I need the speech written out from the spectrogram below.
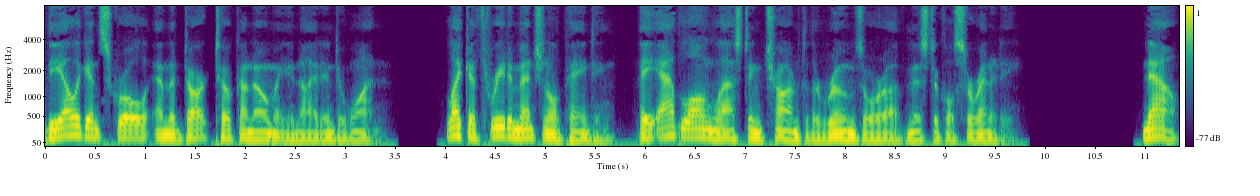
The elegant scroll and the dark tokonoma unite into one. Like a three dimensional painting, they add long lasting charm to the room's aura of mystical serenity. Now,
